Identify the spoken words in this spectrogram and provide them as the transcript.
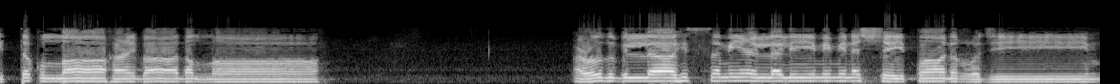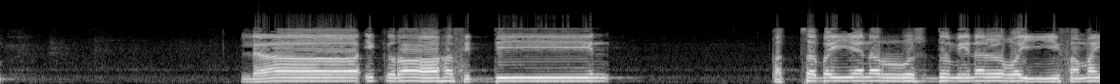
اتقوا الله عباد الله. أعوذ بالله السميع العليم من الشيطان الرجيم. لا إكراه في الدين. قد تبين الرشد من الغي فمن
